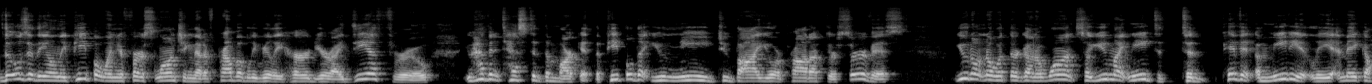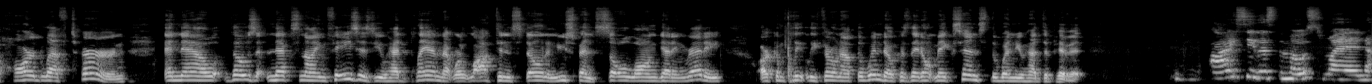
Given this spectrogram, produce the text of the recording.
those are the only people when you're first launching that have probably really heard your idea through. You haven't tested the market. The people that you need to buy your product or service, you don't know what they're going to want. So you might need to, to pivot immediately and make a hard left turn. And now those next nine phases you had planned that were locked in stone and you spent so long getting ready are completely thrown out the window because they don't make sense the when you had to pivot. I see this the most when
